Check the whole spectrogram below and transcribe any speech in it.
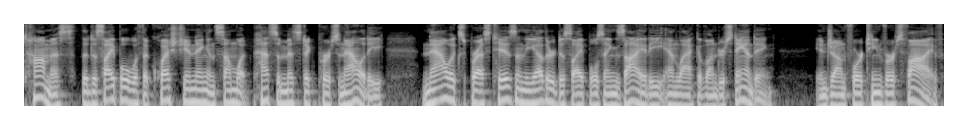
Thomas, the disciple with a questioning and somewhat pessimistic personality, now expressed his and the other disciples' anxiety and lack of understanding. In John 14, verse 5,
